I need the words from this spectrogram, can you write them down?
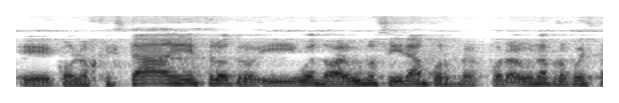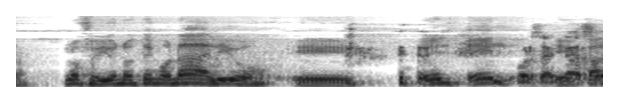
eh, con los que están y esto y lo otro. Y bueno, algunos se irán por, por alguna propuesta. Profe, yo no tengo nada, digo. Eh, él, él por si acaso,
